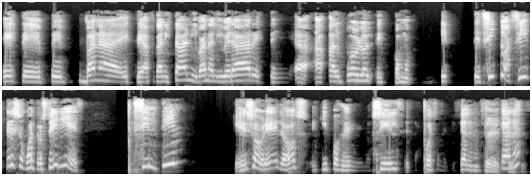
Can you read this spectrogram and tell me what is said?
Este, eh, van a este, Afganistán y van a liberar este, a- a- al pueblo, eh, como eh, te cito así, tres o cuatro series. SEAL Team, que es sobre los equipos de los SEALs, de las Fuerzas Especiales Norteamericanas, sí, sí, sí.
